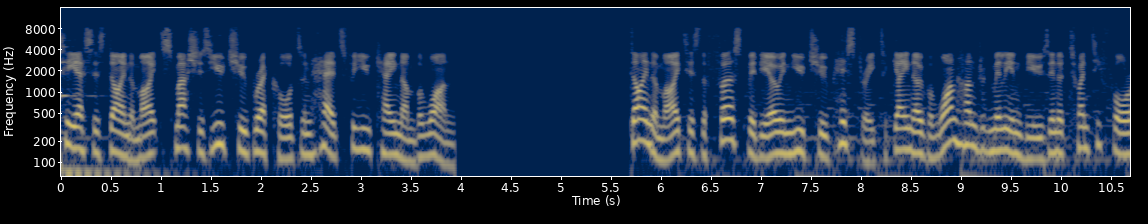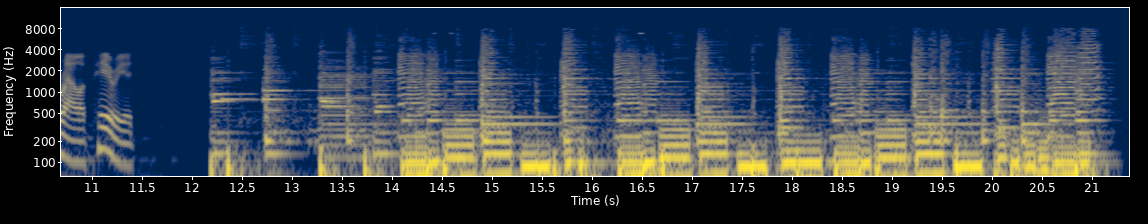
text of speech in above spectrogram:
BTS's Dynamite smashes YouTube records and heads for UK number 1. Dynamite is the first video in YouTube history to gain over 100 million views in a 24-hour period.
